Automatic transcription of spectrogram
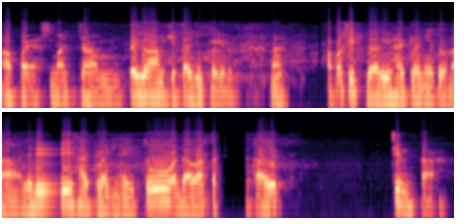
apa ya semacam pegangan kita juga gitu. Nah apa sih dari highlightnya itu? Nah jadi highlightnya itu adalah terkait cinta.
